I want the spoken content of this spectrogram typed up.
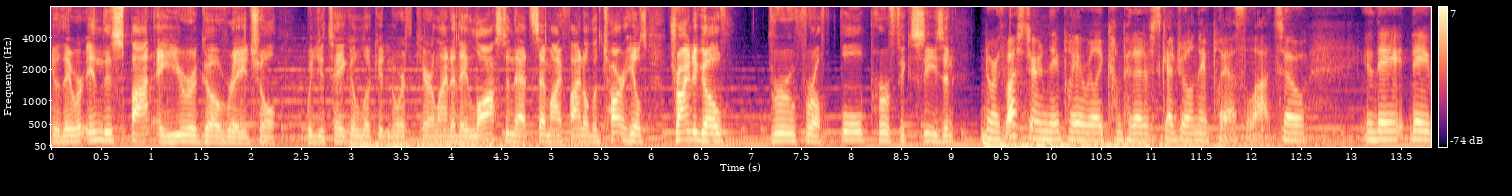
You know, they were in this spot a year ago, Rachel. When you take a look at North Carolina, they lost in that semifinal. The Tar Heels trying to go through for a full perfect season. Northwestern, they play a really competitive schedule and they play us a lot. So you know, they they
